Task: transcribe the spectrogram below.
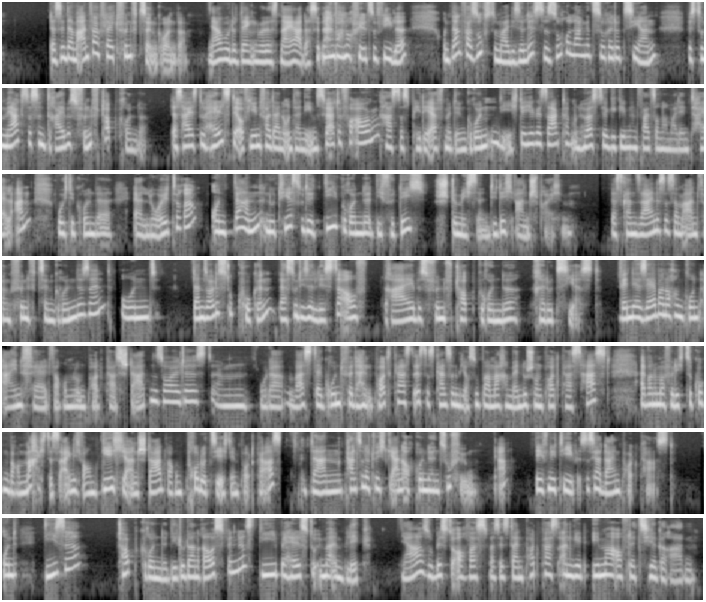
Das sind am Anfang vielleicht 15 Gründe ja, wo du denken würdest, naja, das sind einfach noch viel zu viele. Und dann versuchst du mal, diese Liste so lange zu reduzieren, bis du merkst, das sind drei bis fünf Top-Gründe. Das heißt, du hältst dir auf jeden Fall deine Unternehmenswerte vor Augen, hast das PDF mit den Gründen, die ich dir hier gesagt habe, und hörst dir gegebenenfalls auch nochmal den Teil an, wo ich die Gründe erläutere. Und dann notierst du dir die Gründe, die für dich stimmig sind, die dich ansprechen. Das kann sein, dass es am Anfang 15 Gründe sind und dann solltest du gucken, dass du diese Liste auf drei bis fünf Top-Gründe reduzierst. Wenn dir selber noch ein Grund einfällt, warum du einen Podcast starten solltest ähm, oder was der Grund für deinen Podcast ist, das kannst du nämlich auch super machen, wenn du schon einen Podcast hast. Einfach nochmal für dich zu gucken, warum mache ich das eigentlich? Warum gehe ich hier an den Start? Warum produziere ich den Podcast? Dann kannst du natürlich gerne auch Gründe hinzufügen. Ja, definitiv. Es ist ja dein Podcast. Und diese Top-Gründe, die du dann rausfindest, die behältst du immer im Blick. Ja, so bist du auch was, was jetzt deinen Podcast angeht, immer auf der Zielgeraden.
